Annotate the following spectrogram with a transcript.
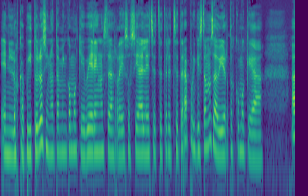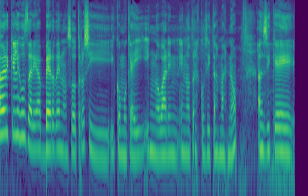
en los capítulos, sino también como que ver en nuestras redes sociales, etcétera, etcétera, porque estamos abiertos como que a, a ver qué les gustaría ver de nosotros y, y como que ahí innovar en, en otras cositas más, ¿no? Así que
